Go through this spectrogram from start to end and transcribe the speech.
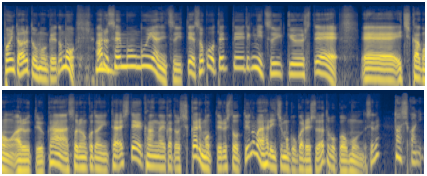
ポイントあると思うけれども、ある専門分野についてそこを徹底的に追求して、えー一過言あるというかそれのことに対して考え方をしっかり持っている人っていうのもやはり一目置かれる人だと僕は思うんですよね。確かに。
